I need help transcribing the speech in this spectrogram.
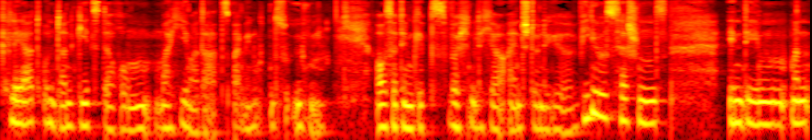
klärt und dann geht es darum, mal hier, mal da zwei Minuten zu üben. Außerdem gibt es wöchentliche einstündige Videosessions, in denen man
